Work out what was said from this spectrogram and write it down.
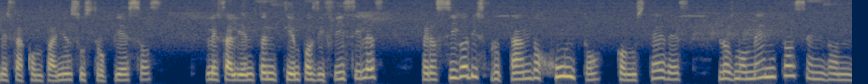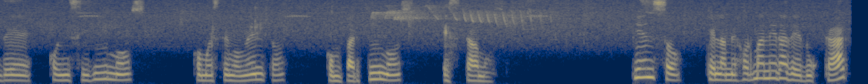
les acompaño en sus tropiezos, les aliento en tiempos difíciles, pero sigo disfrutando junto con ustedes los momentos en donde coincidimos, como este momento, compartimos, estamos. Pienso que la mejor manera de educar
